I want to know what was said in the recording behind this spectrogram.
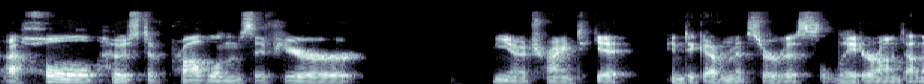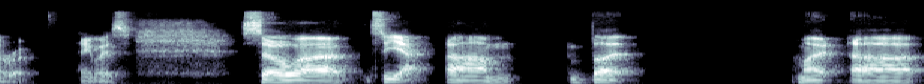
a whole host of problems if you're, you know, trying to get into government service later on down the road. Anyways, so uh, so yeah, um, but my uh,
